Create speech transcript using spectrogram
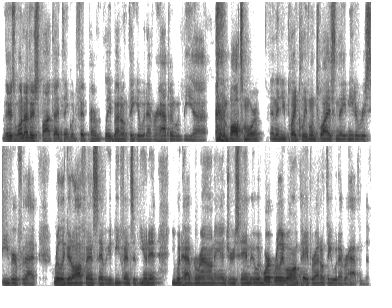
there's one other spot that I think would fit perfectly, but I don't think it would ever happen. Would be uh, Baltimore, and then you play Cleveland twice, and they need a receiver for that really good offense. They have a good defensive unit. You would have Brown, Andrews, him. It would work really well on paper. I don't think it would ever happen though.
